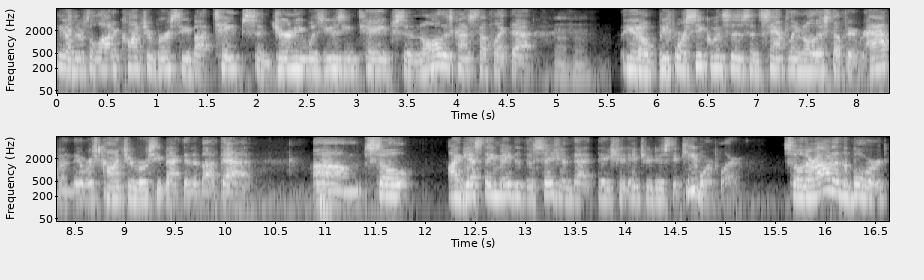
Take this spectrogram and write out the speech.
you know, there's a lot of controversy about tapes, and Journey was using tapes and all this kind of stuff like that hmm you know, before sequences and sampling and all that stuff ever happened, there was controversy back then about that. Um, so I guess they made the decision that they should introduce the keyboard player. So they're out of the board,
